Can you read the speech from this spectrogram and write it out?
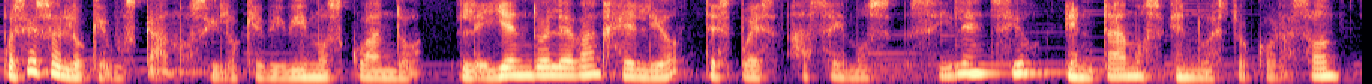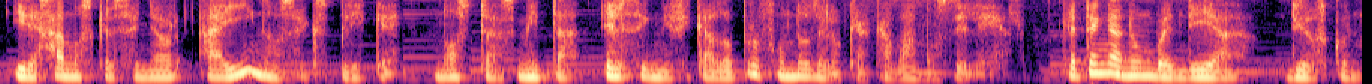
Pues eso es lo que buscamos y lo que vivimos cuando leyendo el Evangelio, después hacemos silencio, entramos en nuestro corazón y dejamos que el Señor ahí nos explique, nos transmita el significado profundo de lo que acabamos de leer. Que tengan un buen día, Dios con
